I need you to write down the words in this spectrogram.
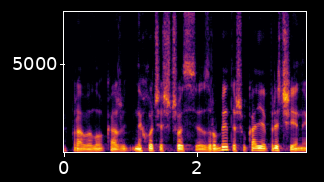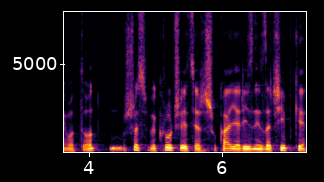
Як правило, кажуть, не хоче щось зробити, шукає причини. От, от щось викручується, шукає різні зачіпки.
